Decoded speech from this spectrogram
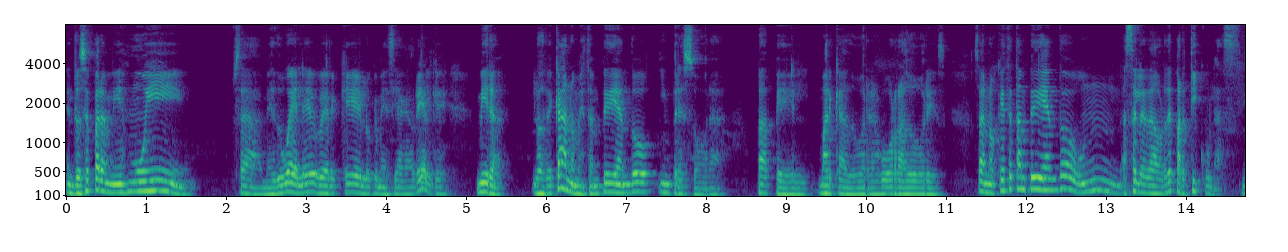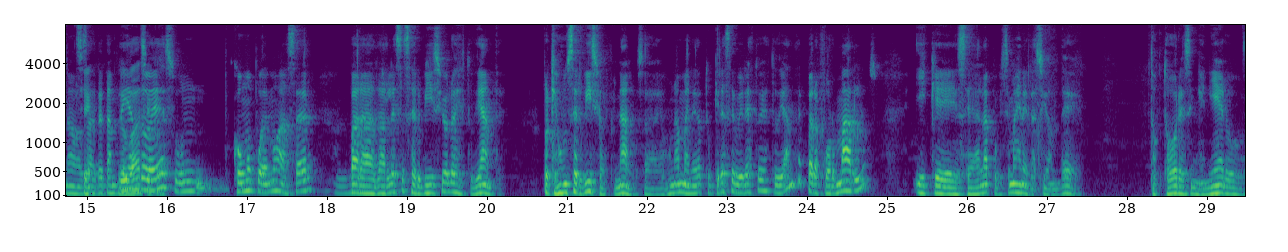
Entonces para mí es muy, o sea, me duele ver que lo que me decía Gabriel, que mira, los decanos me están pidiendo impresora, papel, marcadores, borradores. O sea, no es que te están pidiendo un acelerador de partículas. No, o sea, te están pidiendo es un cómo podemos hacer para darle ese servicio a los estudiantes. Porque es un servicio al final. O sea, es una manera, tú quieres servir a estos estudiantes para formarlos y que sean la próxima generación de, doctores, ingenieros,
